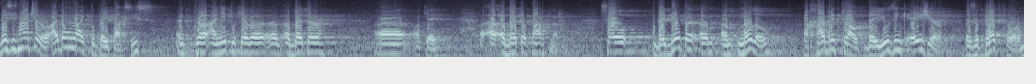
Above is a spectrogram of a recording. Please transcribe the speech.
This is natural. I don't like to pay taxes, and uh, I need to have a, a, a better, uh, okay, a, a, better partner. So they built a, a model, a hybrid cloud. They're using Azure as a platform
